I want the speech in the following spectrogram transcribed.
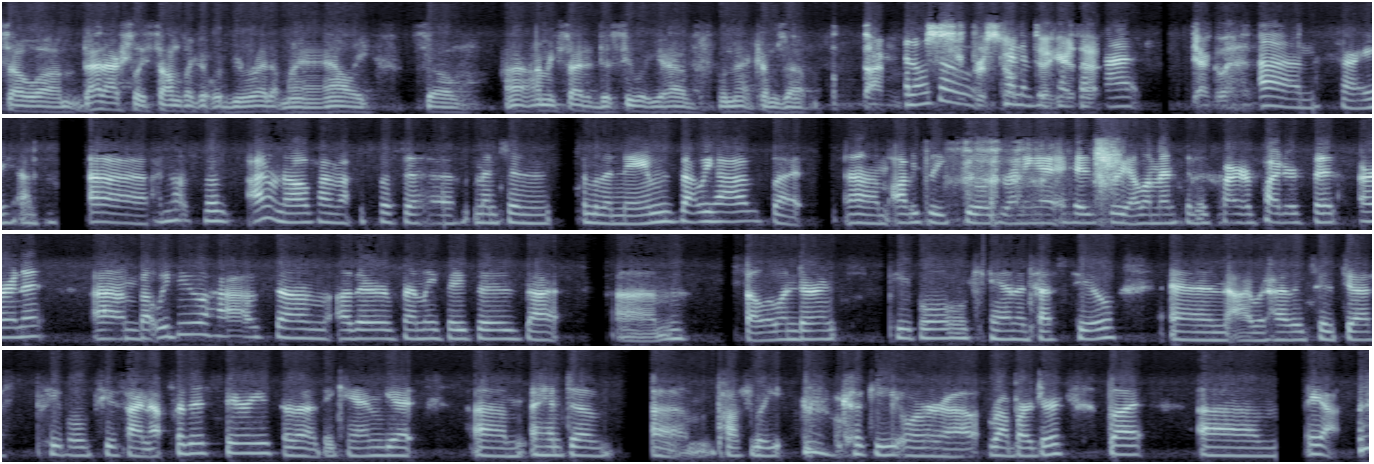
So um, that actually sounds like it would be right up my alley. So I'm excited to see what you have when that comes up. I'm and also super stoked kind of to hear that. that. Yeah, go ahead. Um, sorry. Um, uh, I'm not supposed. I don't know if I'm supposed to mention some of the names that we have, but um, obviously Q is running it. His three elements and his firefighter fit are in it. Um, but we do have some other friendly faces that um, fellow endurance people can attest to, and I would highly suggest people to sign up for this series so that they can get um, a hint of um, possibly Cookie or uh, Rob Barger. But um, yeah.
